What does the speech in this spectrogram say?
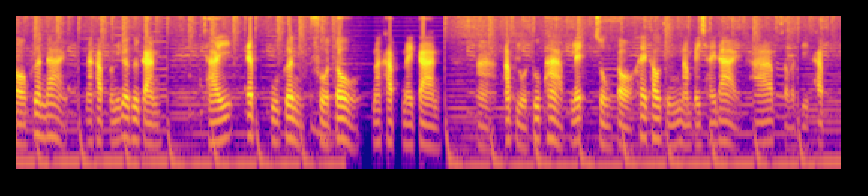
ต่อเพื่อนได้นะครับ ตรงนี้ก็คือการใช้แอป Google Photo นะครับในการอ่าอัปโหลดรูปภาพและส่งต่อให้เข้าถึงนำไปใช้ได้ครับ สวัสดีครับ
